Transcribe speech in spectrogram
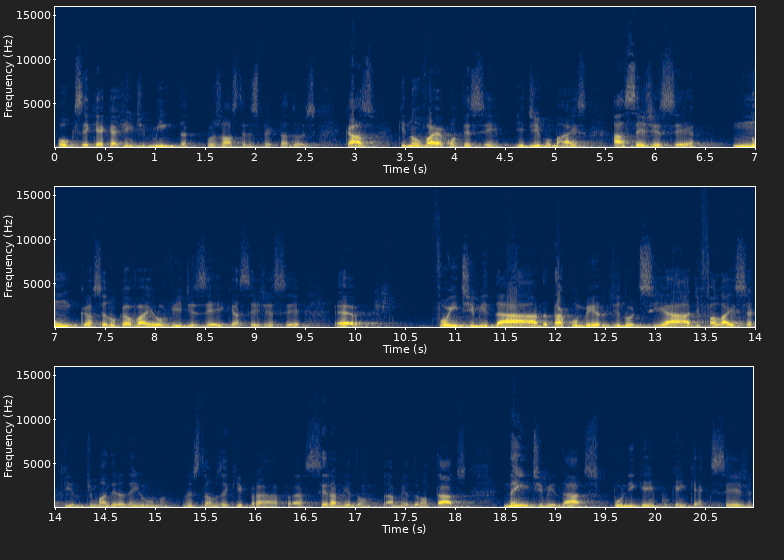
ou que você quer que a gente minta para os nossos telespectadores, caso que não vai acontecer. E digo mais, a CGC nunca, você nunca vai ouvir dizer aí que a CGC é, foi intimidada, está com medo de noticiar, de falar isso e aquilo. De maneira nenhuma. Não estamos aqui para ser amedrontados, nem intimidados por ninguém, por quem quer que seja.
